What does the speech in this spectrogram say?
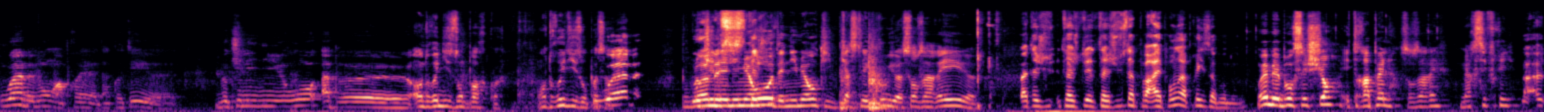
Ouais, mais bon, après, d'un côté, euh, bloquer les numéros, euh, Android ils ont pas quoi. Android ils ont pas ça. Ouais, mais Pour ouais, bloquer si numéros, des numéros qui me cassent les couilles euh, sans arrêt. euh. bah, t'as ju- t'as ju- t'as juste à pas répondre, après ils abandonnent. Ouais, mais bon, c'est chiant, ils te rappellent sans arrêt. Merci Free. Bah, euh,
